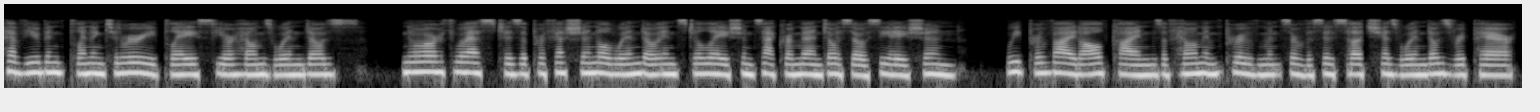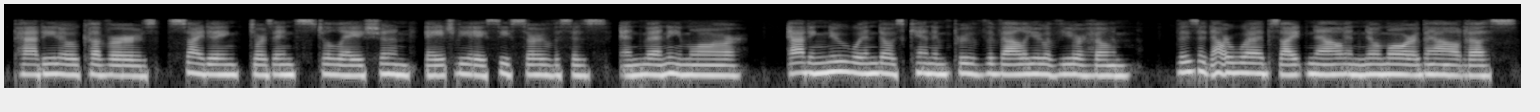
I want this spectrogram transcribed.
Have you been planning to replace your home's windows? Northwest is a professional window installation Sacramento association. We provide all kinds of home improvement services such as windows repair, patio covers, siding, doors installation, HVAC services, and many more. Adding new windows can improve the value of your home. Visit our website now and know more about us.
